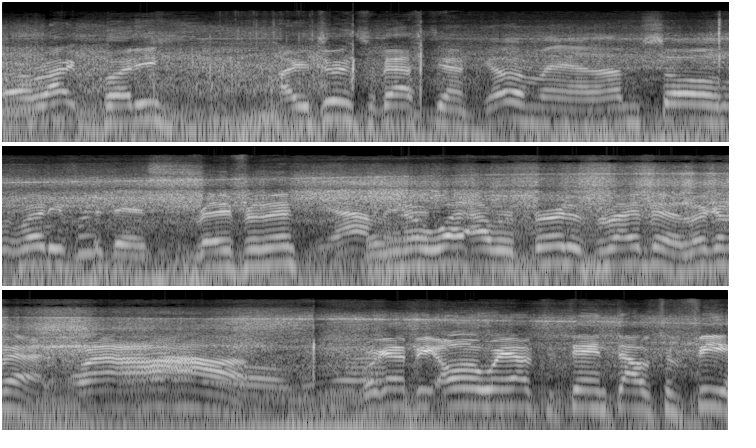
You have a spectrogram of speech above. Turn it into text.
All right, buddy. How you doing, Sebastian? Yo, man, I'm so ready for this. Ready for this? Yeah, Well, you know what? Our bird is right there. Look at that. Oh, wow. We're gonna be all the way up to 10,000 feet,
